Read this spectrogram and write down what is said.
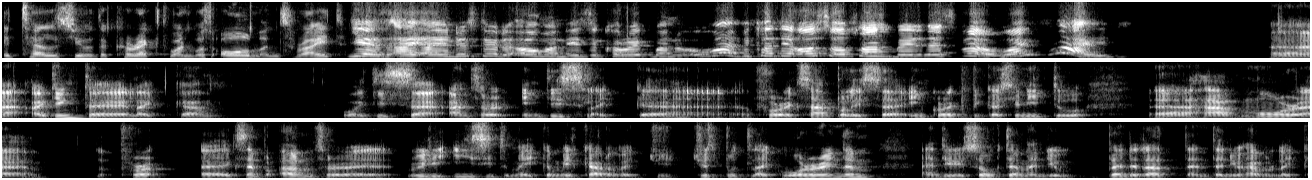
it, tells you the correct one was almonds, right? Yes, I, I understood almond is the correct one. Why? Because they're also plant-based as well. Why? Why? Uh, I think the like um, why this uh, answer in this like uh, for example is uh, incorrect because you need to uh, have more uh, for example almonds are really easy to make a milk out of it. You just put like water in them and you soak them and you blend it up and then you have like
